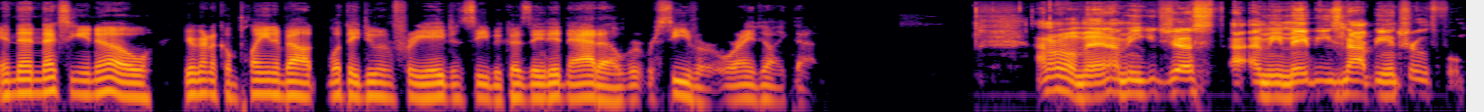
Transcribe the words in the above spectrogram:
And then next thing you know, you're going to complain about what they do in free agency because they didn't add a re- receiver or anything like that. I don't know, man. I mean, you just, I mean, maybe he's not being truthful.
